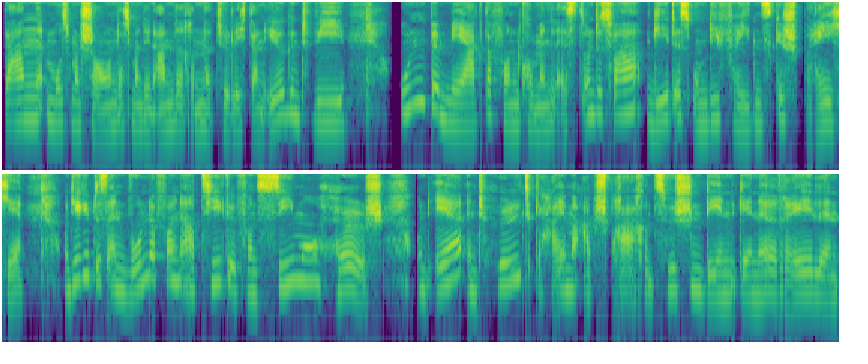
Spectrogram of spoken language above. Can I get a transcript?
dann muss man schauen, dass man den anderen natürlich dann irgendwie unbemerkt davonkommen lässt. Und zwar geht es um die Friedensgespräche. Und hier gibt es einen wundervollen Artikel von Seymour Hirsch und er enthüllt geheime Absprachen zwischen den Generälen.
